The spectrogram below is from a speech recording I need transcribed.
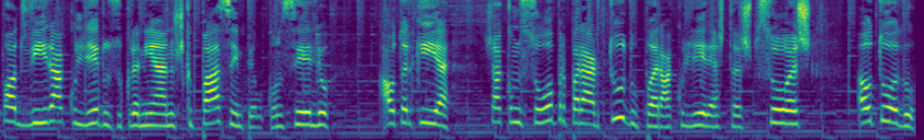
pode vir a acolher os ucranianos que passem pelo Conselho. A autarquia já começou a preparar tudo para acolher estas pessoas. Ao todo,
